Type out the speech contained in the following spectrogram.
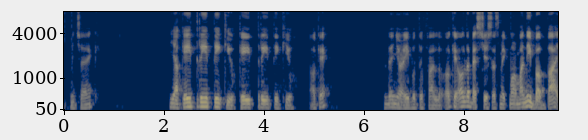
Let me check. Yeah, K3TQ. K3TQ. Okay. Then you're able to follow. Okay, all the best. Cheers. Let's make more money. Bye-bye.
